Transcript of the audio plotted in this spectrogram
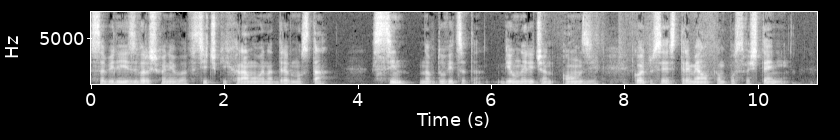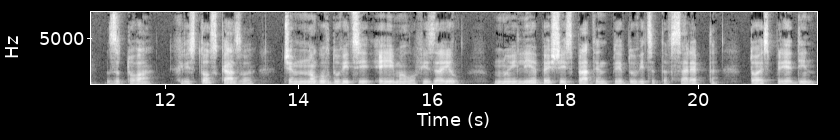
са били извършвани във всички храмове на древността. Син на вдовицата бил наричан онзи, който се е стремял към посвещение. Затова Христос казва, че много вдовици е имало в Израил, но Илия беше изпратен при вдовицата в Сарепта, т.е. при един,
